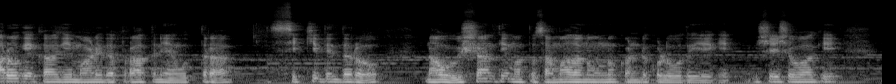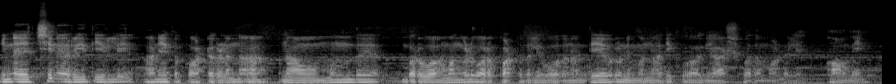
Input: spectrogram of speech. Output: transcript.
ಆರೋಗ್ಯಕ್ಕಾಗಿ ಮಾಡಿದ ಪ್ರಾರ್ಥನೆಯ ಉತ್ತರ ಸಿಕ್ಕಿದ್ದರೂ ನಾವು ವಿಶ್ರಾಂತಿ ಮತ್ತು ಸಮಾಧಾನವನ್ನು ಕಂಡುಕೊಳ್ಳುವುದು ಹೇಗೆ? ವಿಶೇಷವಾಗಿ, ಇನ್ನು ಹೆಚ್ಚಿನ ರೀತಿಯಲ್ಲಿ ಅನೇಕ ಪಾಠಗಳನ್ನು ನಾವು ಮುಂದೆ ಬರುವ ಮಂಗಳವಾರ ಪಾಠದಲ್ಲಿ ಓದೋಣ. ದೇವರು ನಿಮ್ಮನ್ನು ಅಧಿಕವಾಗಿ ಆಶೀರ್ವಾದ ಮಾಡಲಿ. ಆಮೇಲೆ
